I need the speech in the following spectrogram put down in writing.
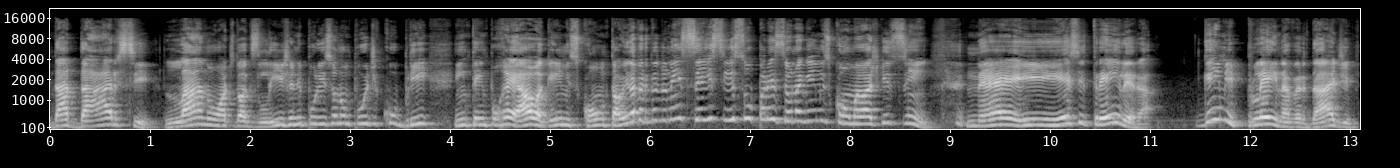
da Darcy lá no Watch Dogs Legion e por isso eu não pude cobrir em tempo real a Gamescom e tal. E na verdade nem sei se isso apareceu na Gamescom, mas eu acho que sim, né, e esse trailer, gameplay, na verdade,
